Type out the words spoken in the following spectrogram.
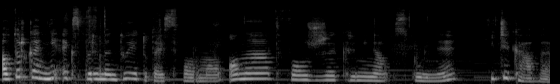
Autorka nie eksperymentuje tutaj z formą, ona tworzy kryminał spójny, i ciekawy.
